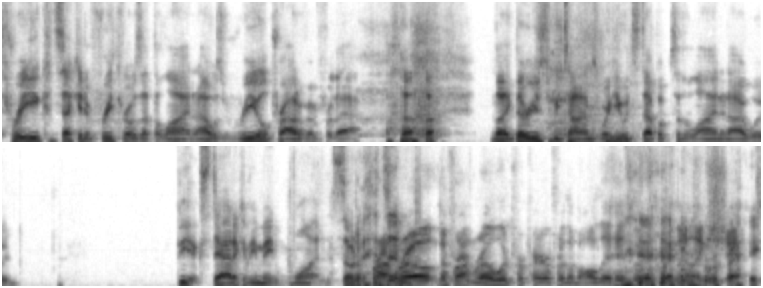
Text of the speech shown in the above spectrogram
three consecutive free throws at the line, and I was real proud of him for that. like there used to be times where he would step up to the line, and I would be ecstatic if he made one. So the to- front to- row, the front row would prepare for the ball to hit them. And like, shit. Right.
